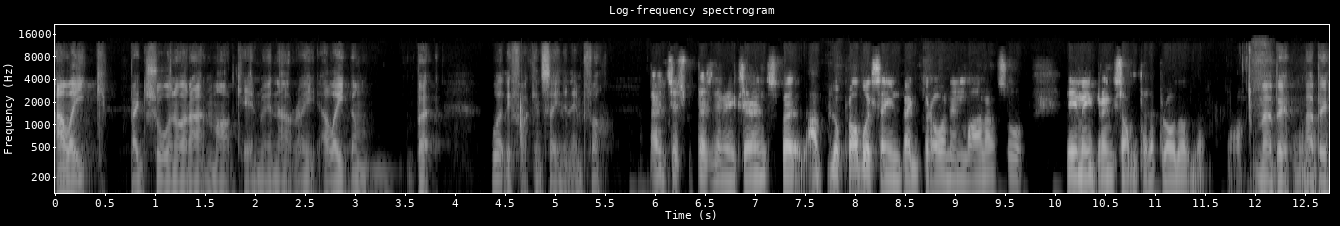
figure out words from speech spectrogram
I like Big Show and all that, and Mark Henry and that, right? I like them, but what are they fucking signing them for? It just doesn't make sense. But I, they'll probably sign Big Braun and Lana, so they might bring something to the product. But, uh, Maybe, maybe.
